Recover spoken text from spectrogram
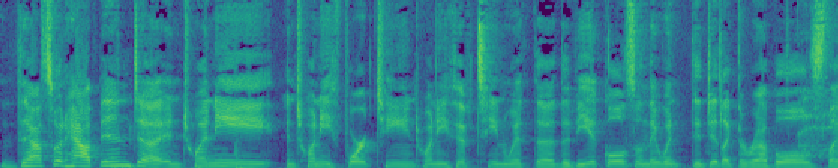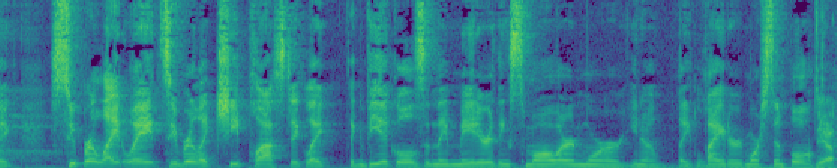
That's what happened uh, in 20 in 2014, 2015 with the the vehicles when they went they did like the Rebels like super lightweight, super like cheap plastic like like vehicles and they made everything smaller and more, you know, like lighter, more simple. Yeah.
